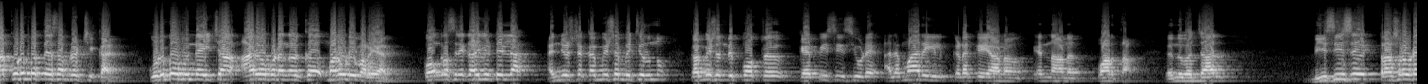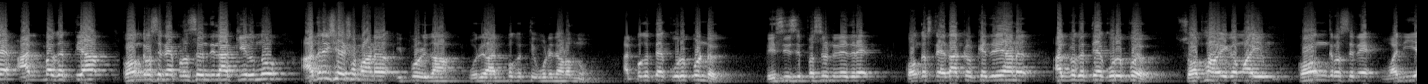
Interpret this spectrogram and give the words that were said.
ആ കുടുംബത്തെ സംരക്ഷിക്കാൻ കുടുംബം ഉന്നയിച്ച ആരോപണങ്ങൾക്ക് മറുപടി പറയാൻ കോൺഗ്രസിന് കഴിഞ്ഞിട്ടില്ല. അന്വേഷണ കമ്മീഷൻ വെച്ചിരുന്നു. Commission report K P C സിയുടെ അലമാരയിൽ കിടക്കുകയാണ് എന്നാണ് വാർത്ത. എന്ന് വെച്ചാൽ ഡി സി സി ട്രഷറുടെ ആത്മഹത്യ കോൺഗ്രസിനെ പ്രതിസന്ധിയിലാക്കിയിരുന്നു. അതിനുശേഷമാണ് ഇപ്പോഴിതാ ഒരു ആത്മഹത്യ കൂടി നടന്നു. ആത്മഹത്യ കുറിപ്പുണ്ട്. ഡി സി സി പ്രസിഡന്റിനെതിരെ കോൺഗ്രസ് നേതാക്കൾക്കെതിരെയാണ് ആത്മഹത്യാ കുറിപ്പ്. സ്വാഭാവികമായും കോൺഗ്രസിനെ വലിയ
